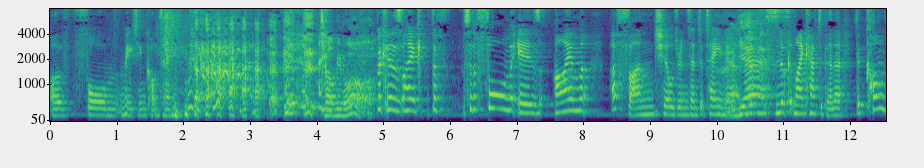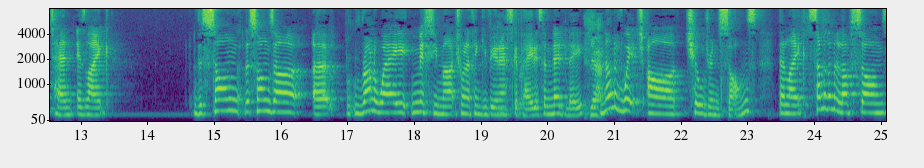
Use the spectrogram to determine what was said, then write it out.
of form meeting content. Tell me more. because like the so the form is I'm a fun children's entertainer. Uh, yes. Look at my caterpillar. The content is like the song. The songs are uh, "Run Away," "Miss You Much," "When I Think of You," an "Escapade." It's a medley. Yeah. None of which are children's songs. They're like some of them are love songs,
